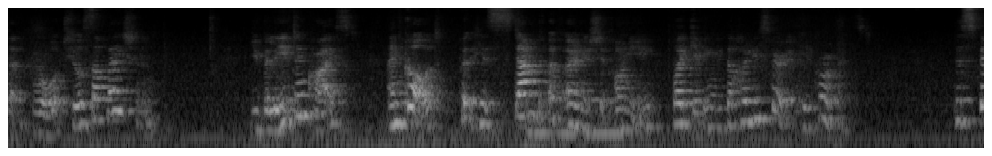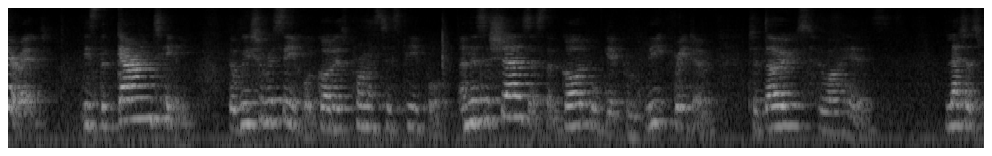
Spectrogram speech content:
that brought your salvation. You believed in Christ, and God put his stamp of ownership on you by giving you the Holy Spirit he promised. The Spirit is the guarantee that we shall receive what God has promised his people, and this assures us that God will give complete freedom to those who are his. Let us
